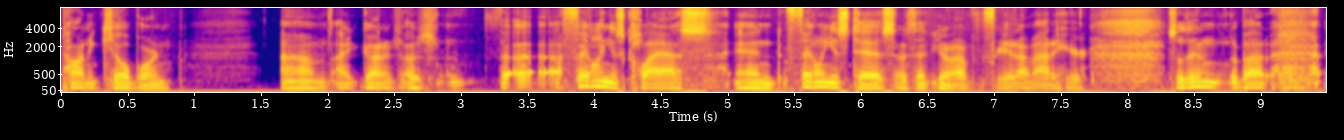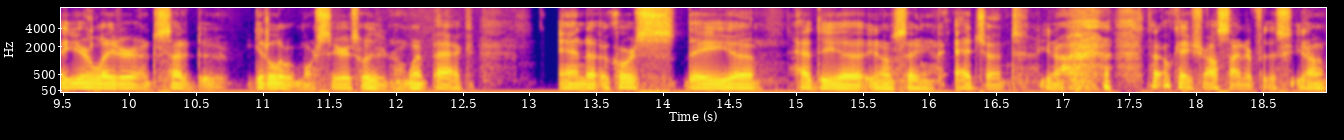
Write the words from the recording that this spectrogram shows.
Tawny Kilborn. Um, I got into, I was uh, failing his class and failing his test. I said, you know, I forget, I'm out of here. So then, about a year later, I decided to get a little bit more serious with it and went back. And uh, of course, they uh, had the uh, you know saying adjunct. You know, thought, okay, sure, I'll sign up for this. You know,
